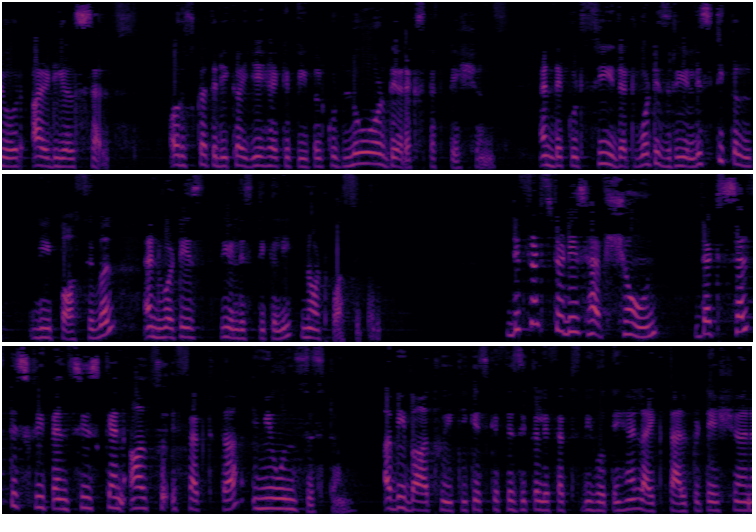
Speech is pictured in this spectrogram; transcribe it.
your ideal self اور اس کا طریقہ یہ ہے کہ people could lower their expectations and they could see this realistically possible and what is realistically not possible different studies can also affect the immune system ابھی بات ہوئی تھی کہ اس کے فیزیکل افیکٹ بھی ہوتے ہیں like palpitation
